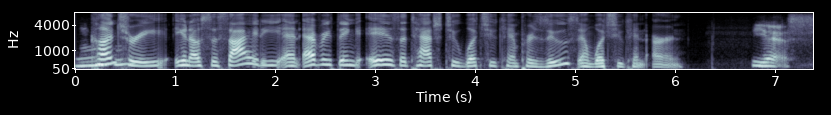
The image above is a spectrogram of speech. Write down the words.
mm-hmm. country, you know, society and everything is attached to what you can produce and what you can earn. Yes.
